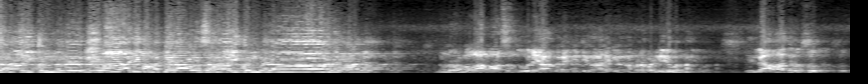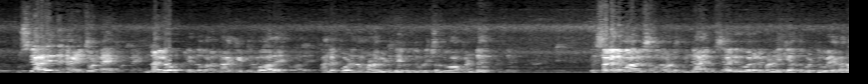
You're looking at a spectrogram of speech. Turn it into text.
സഹായിക്കുന്നത് ആ അടിമ മറ്റൊരാളെ സഹായിക്കുമ്പോഴാണ് നമ്മുടെ റമദാ മാസം ദൂരയാത്രയൊക്കെ ചെയ്ത് ആരെങ്കിലും നമ്മുടെ പള്ളിയിൽ വന്ന എല്ലാ ദിവസവും മുസ്ലിയാരെയും തന്നെ കഴിച്ചോട്ടെ ഉണ്ടല്ലോ എന്ന് പറഞ്ഞാക്കിയിട്ട് പോകാതെ പലപ്പോഴും നമ്മുടെ വീട്ടിലേക്ക് ഒന്ന് വിളിച്ചോണ്ട് പോവാൻ കണ്ട് രസകരമായ ഒരു സംഭവമുണ്ട്. കുഞ്ഞാലി മുസ്ലിയാർ ഇതുപോലെ ഒരു പള്ളിക്കകത്ത് പെട്ടുപോയ കഥ.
